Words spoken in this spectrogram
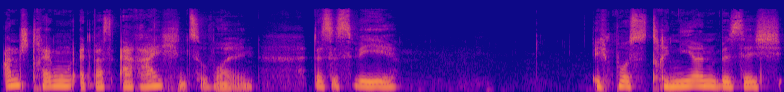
Anstrengung, etwas erreichen zu wollen. Das ist wie, ich muss trainieren, bis ich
